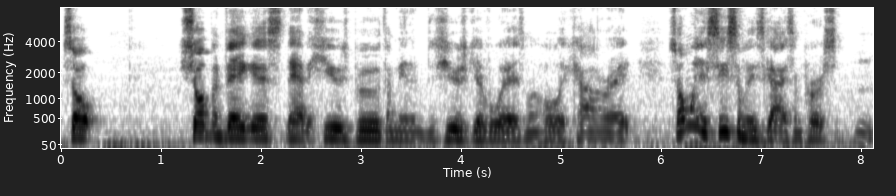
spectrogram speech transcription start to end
so show up in Vegas. They had a huge booth. I mean, huge giveaways. I'm like, holy cow, right? So I'm waiting to see some of these guys in person, hmm.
